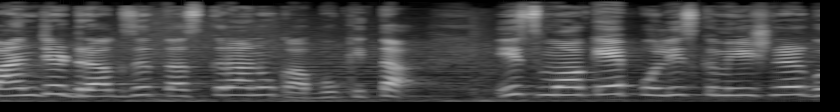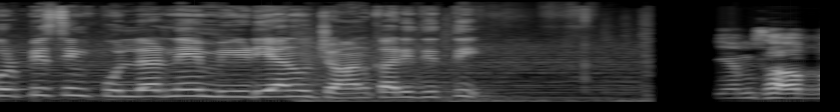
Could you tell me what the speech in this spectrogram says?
ਪੰਜ ਡਰੱਗਸ ਤਸਕਰਾਂ ਨੂੰ ਕਾਬੂ ਕੀਤਾ। ਇਸ ਮੌਕੇ ਪੁਲਿਸ ਕਮਿਸ਼ਨਰ ਗੁਰਪ੍ਰੀਤ ਸਿੰਘ ਪੁੱਲਰ ਨੇ ਮੀਡੀਆ ਨੂੰ ਜਾਣਕਾਰੀ ਦਿੱਤੀ। ਸੀਐਮ ਸਾਹਿਬ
